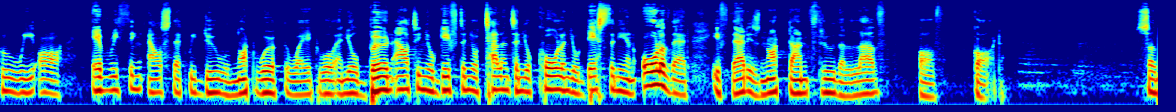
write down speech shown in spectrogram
who we are, everything else that we do will not work the way it will. And you'll burn out in your gift and your talent and your call and your destiny and all of that if that is not done through the love of God. So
